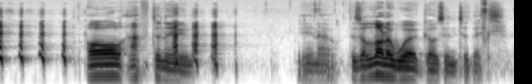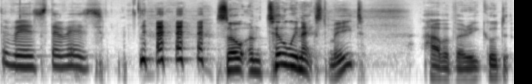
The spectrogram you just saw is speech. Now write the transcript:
All afternoon. You know, there's a lot of work goes into this. There is, there is. So until we next meet, have a very good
